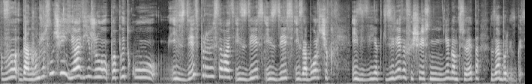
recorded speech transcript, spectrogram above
В данном же случае я вижу попытку и здесь прорисовать, и здесь, и здесь, и заборчик, и ветки деревьев, еще и снегом все это забрызгать.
